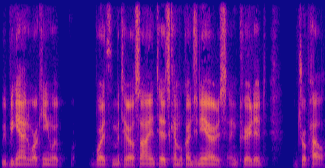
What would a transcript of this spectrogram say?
we began working with, with material scientists, chemical engineers, and created Dropel.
